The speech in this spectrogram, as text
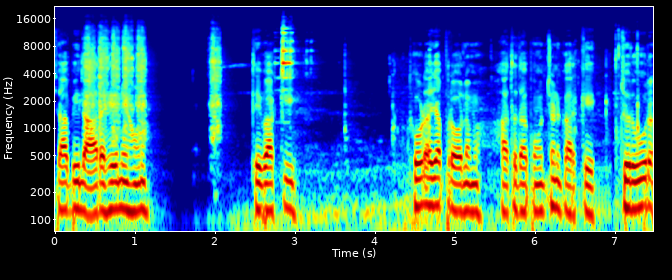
ਚਾਬੀ ਲਾ ਰਹੇ ਨੇ ਹੁਣ ਤੇ ਬਾਕੀ ਥੋੜਾ ਜਿਹਾ ਪ੍ਰੋਬਲਮ ਹੱਥ ਦਾ ਪਹੁੰਚਣ ਕਰਕੇ ਜ਼ਰੂਰ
